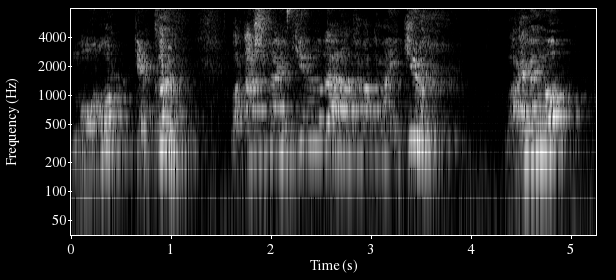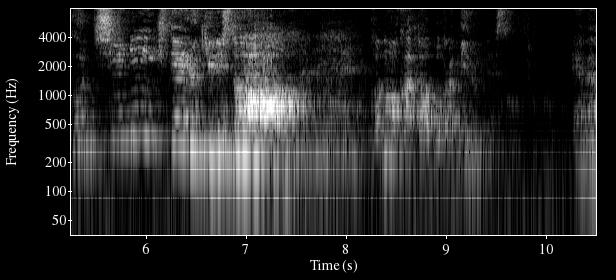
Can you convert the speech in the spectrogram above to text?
戻ってくる。私が生きるのであなた方が生きる。我々のうちに生きているキリスト。この方を僕ら見るんです。エメン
